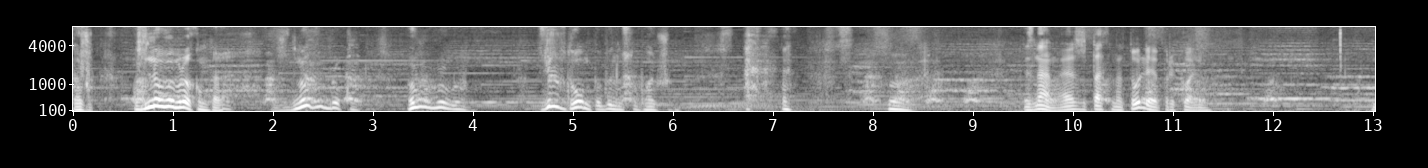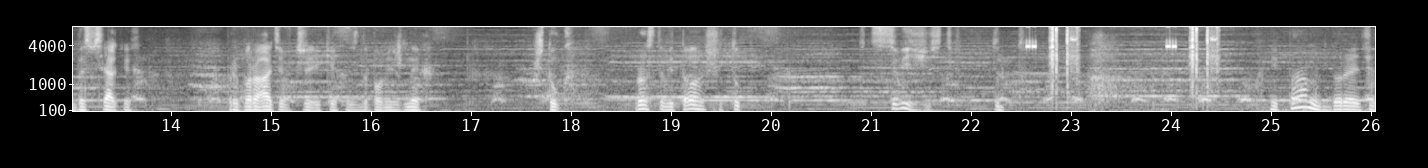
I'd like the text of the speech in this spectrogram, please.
кажуть з Новим роком тебе! З Новим роком! З Різдвом тебе наступаючим. Не знаю, я так натулює прикольно. Без всяких препаратів чи якихось допоміжних штук. Просто від того, що тут, тут свіжість. Тут... І там, до речі,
